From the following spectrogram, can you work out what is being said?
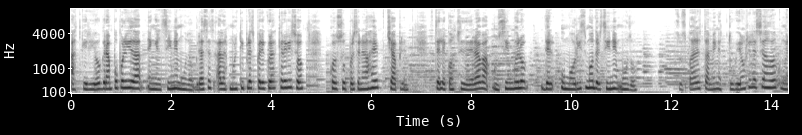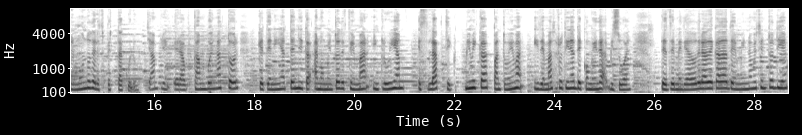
Adquirió gran popularidad en el cine mudo gracias a las múltiples películas que realizó con su personaje Chaplin se le consideraba un símbolo del humorismo del cine mudo. Sus padres también estuvieron relacionados con el mundo del espectáculo. Champlin era tan buen actor que tenía técnica al momento de filmar, incluían slapstick, mímica, pantomima y demás rutinas de comedia visual. Desde mediados de la década de 1910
